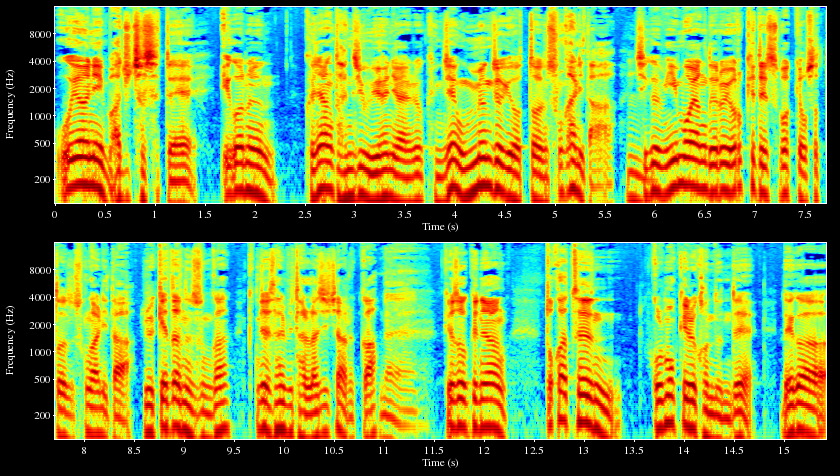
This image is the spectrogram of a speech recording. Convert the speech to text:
우연히 마주쳤을 때, 이거는 그냥 단지 우연이 아니라 굉장히 운명적인 어떤 순간이다. 지금 이 모양대로 이렇게 될 수밖에 없었던 순간이다를 깨닫는 순간 굉장히 삶이 달라지지 않을까? 네. 그래서 그냥 똑같은 골목길을 걷는데 내가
